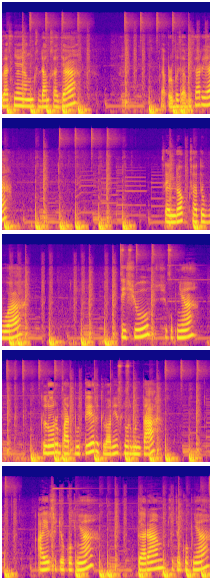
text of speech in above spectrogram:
gelasnya yang sedang saja. Gak perlu besar-besar ya. Sendok satu buah, tisu cukupnya, telur 4 butir, telurnya telur mentah air secukupnya, garam secukupnya,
